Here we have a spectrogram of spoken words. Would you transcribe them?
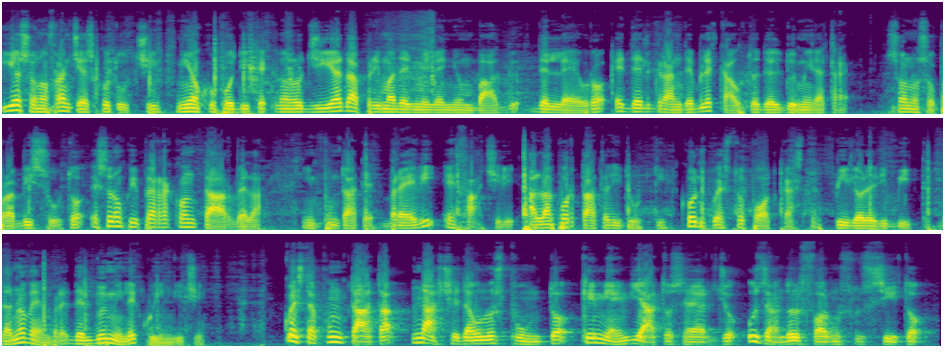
Io sono Francesco Tucci, mi occupo di tecnologia da prima del Millennium Bug, dell'euro e del grande blackout del 2003. Sono sopravvissuto e sono qui per raccontarvela in puntate brevi e facili, alla portata di tutti, con questo podcast Pillole di Bit da novembre del 2015. Questa puntata nasce da uno spunto che mi ha inviato Sergio usando il forum sul sito.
